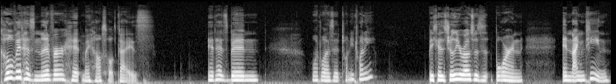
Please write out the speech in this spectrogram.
COVID has never hit my household, guys. It has been, what was it, 2020? Because Julia Rose was born in 19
